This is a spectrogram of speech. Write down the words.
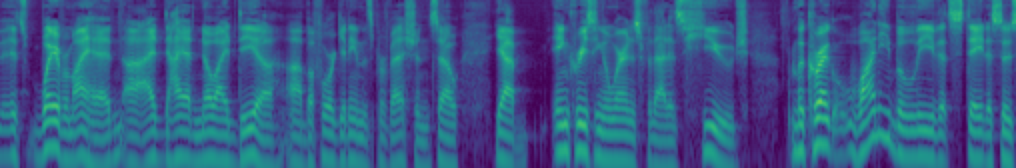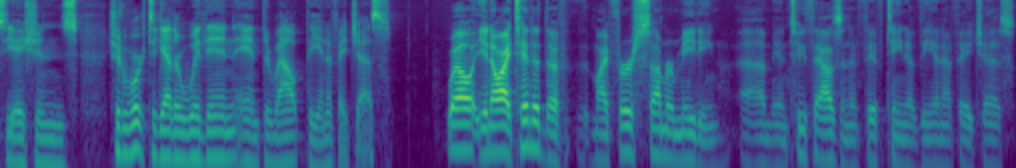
it's way over my head. Uh, I, I had no idea uh, before getting this profession. So yeah, increasing awareness for that is huge. But Craig, why do you believe that state associations should work together within and throughout the NFHS? Well, you know, I attended the my first summer meeting um, in 2015 of the NFHS,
